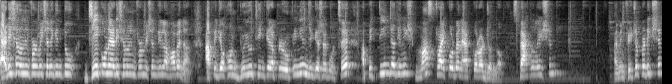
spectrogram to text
অ্যাডিশনাল ইনফরমেশনে কিন্তু যে কোনো অ্যাডিশনাল ইনফরমেশন দিলে হবে না। আপনি যখন ডু ইউ থিঙ্কের আপনার ওপিনিয়ন জিজ্ঞাসা করছে আপনি তিনটা জিনিস মাস্ট ট্রাই করবেন অ্যাড করার জন্য। Speculation I mean future prediction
